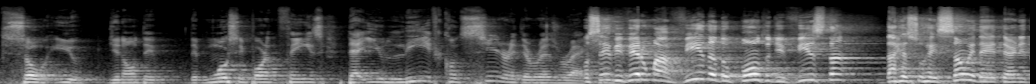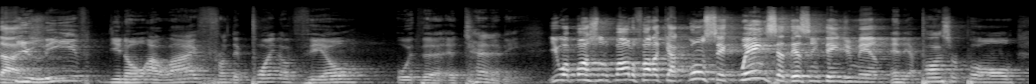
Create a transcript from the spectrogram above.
So you you know the the most important thing is that you live considering the resurrection. Você viver uma vida do ponto de vista da ressurreição e da You eternidade. live, you know, a life from the point of view with the eternity. E o apóstolo Paulo fala que a consequência desse entendimento And the apostle Paul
